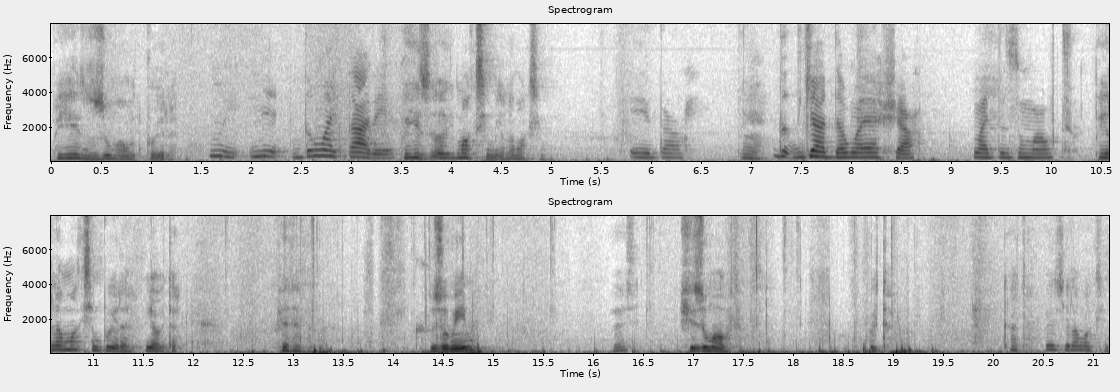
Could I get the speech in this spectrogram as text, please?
Păi e zoom out, puiule. Nu, ne, dă mai tare. Păi e z- e maxim, e la maxim. E, da. Da. D- ia, dă mai așa. Mai de zoom out. Păi e la maxim, puiule. Ia uite. Fii atent. Zoom in. Vezi? Și zoom out. Uite. Gata, vezi, e la maxim.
